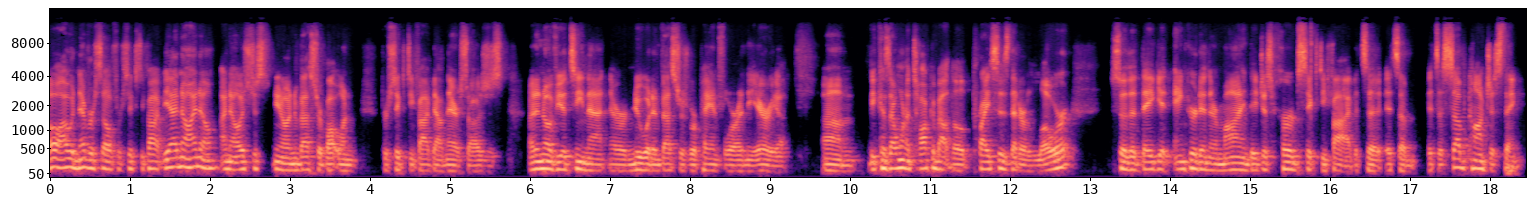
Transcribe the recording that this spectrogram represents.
"Oh, I would never sell for 65." Yeah, no, I know. I know. It's just, you know, an investor bought one for 65 down there, so I was just I didn't know if you had seen that or knew what investors were paying for in the area. Um, because I want to talk about the prices that are lower so that they get anchored in their mind. They just heard 65. It's a it's a it's a subconscious thing.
